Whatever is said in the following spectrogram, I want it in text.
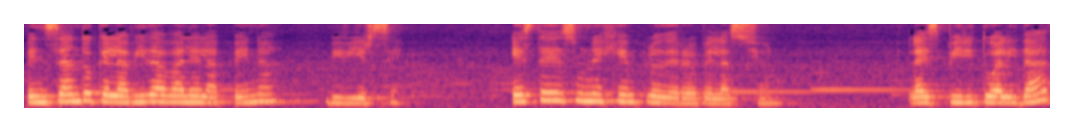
pensando que la vida vale la pena vivirse. Este es un ejemplo de revelación. La espiritualidad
